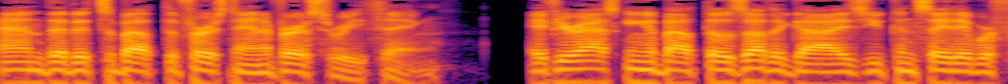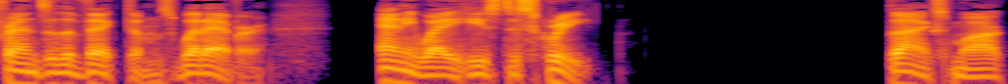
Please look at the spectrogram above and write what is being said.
and that it's about the first anniversary thing. If you're asking about those other guys, you can say they were friends of the victims, whatever. Anyway, he's discreet. Thanks, Mark.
